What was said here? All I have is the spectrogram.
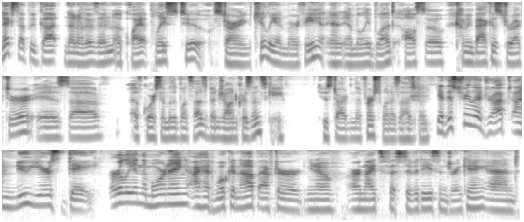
Next up, we've got none other than A Quiet Place 2, starring Cillian Murphy and Emily Blunt. Also coming back as director is, uh, of course, Emily Blunt's husband, John Krasinski, who starred in the first one as a husband. Yeah, this trailer dropped on New Year's Day. Early in the morning, I had woken up after, you know, our night's festivities and drinking, and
